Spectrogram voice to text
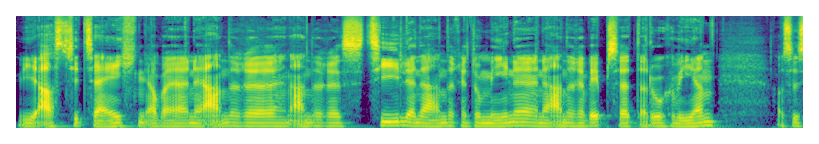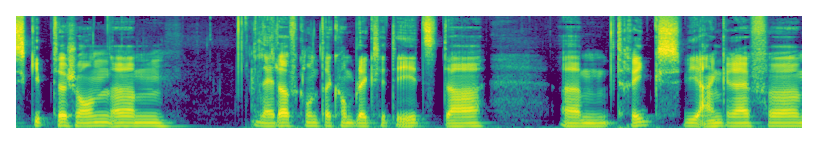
wie ASCII-Zeichen, aber eine andere, ein anderes Ziel, eine andere Domäne, eine andere Website dadurch wären. Also es gibt ja schon ähm, leider aufgrund der Komplexität da ähm, Tricks, wie Angreifer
